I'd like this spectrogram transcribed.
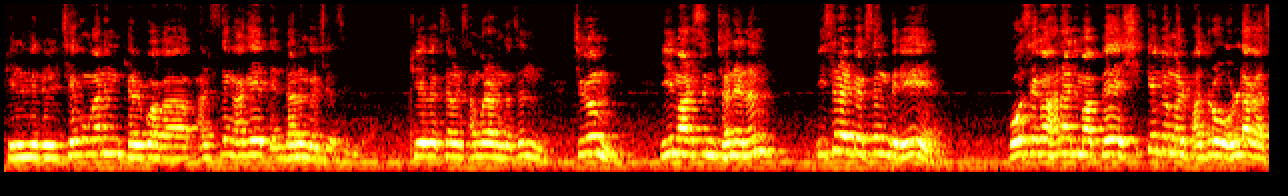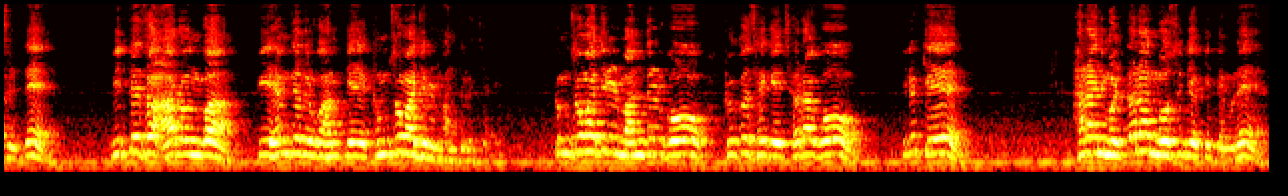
빌미를 제공하는 결과가 발생하게 된다는 것이었습니다. 주의 백성을 삼으라는 것은 지금 이 말씀 전에는 이스라엘 백성들이 모세가 하나님 앞에 십계명을 받으러 올라갔을 때 밑에서 아론과 그의 형제들과 함께 금송아지를 만들었잖아요. 금송아지를 만들고 그것에게 절하고 이렇게 하나님을 떠난 모습이었기 때문에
